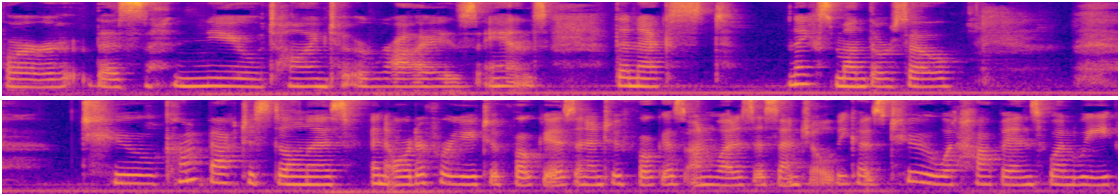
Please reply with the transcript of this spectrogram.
for this new time to arise and the next next month or so to come back to stillness in order for you to focus and then to focus on what is essential. Because, too, what happens when we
